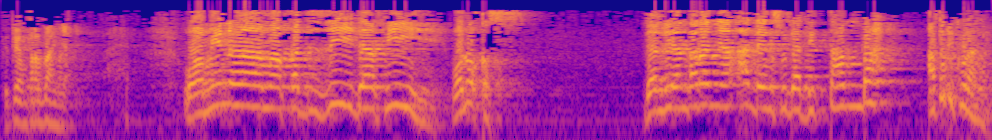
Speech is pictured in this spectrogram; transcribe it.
Itu yang terbanyak. Wa minha ma qad zida fihi wa nuqas. Dan di antaranya ada yang sudah ditambah atau dikurangi.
